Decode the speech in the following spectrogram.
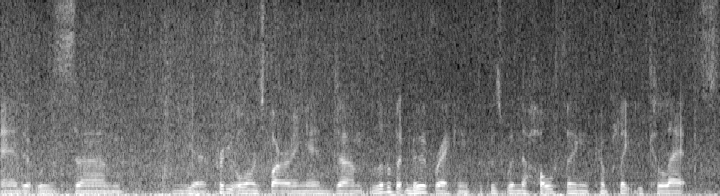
And it was, um, yeah, pretty awe-inspiring and um, a little bit nerve-wracking because when the whole thing completely collapsed,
